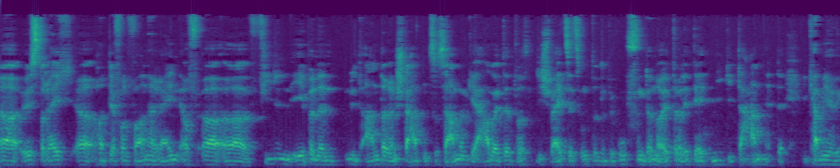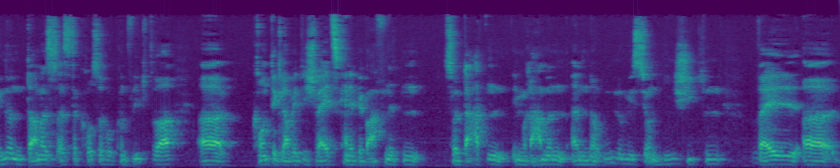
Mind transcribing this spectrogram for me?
äh, Österreich äh, hat ja von vornherein auf äh, äh, vielen Ebenen mit anderen Staaten zusammengearbeitet, was die Schweiz jetzt unter der Berufung der Neutralität nie getan hätte. Ich kann mich erinnern, damals, als der Kosovo-Konflikt war, äh, konnte, glaube ich, die Schweiz keine bewaffneten Soldaten im Rahmen einer UNO-Mission hinschicken, weil äh,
